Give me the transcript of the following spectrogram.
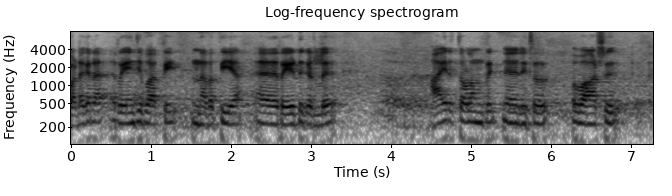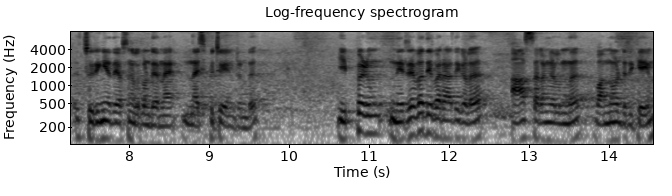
വടകര റേഞ്ച് പാർട്ടി നടത്തിയ റെയ്ഡുകളിൽ ആയിരത്തോളം ലിറ്റർ വാഷ് ചുരുങ്ങിയ ദിവസങ്ങൾ കൊണ്ട് തന്നെ നശിപ്പിച്ചു കഴിഞ്ഞിട്ടുണ്ട്. ഇപ്പോഴും നിരവധി പരാതികൾ ആ സ്ഥലങ്ങളിൽ നിന്ന് വന്നുകൊണ്ടിരിക്കുകയും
